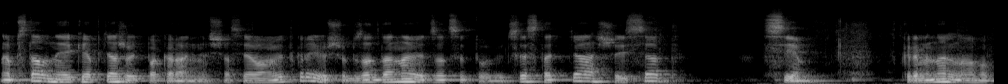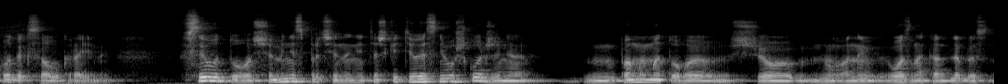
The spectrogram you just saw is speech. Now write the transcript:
обставини, які обтяжують покарання. Зараз я вам відкрию, щоб навіть зацитую. Це стаття 67 Кримінального кодексу України. В силу того, що мені спричинені тяжкі тілесні ушкодження, помимо того, що ну, вони ознака для без...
